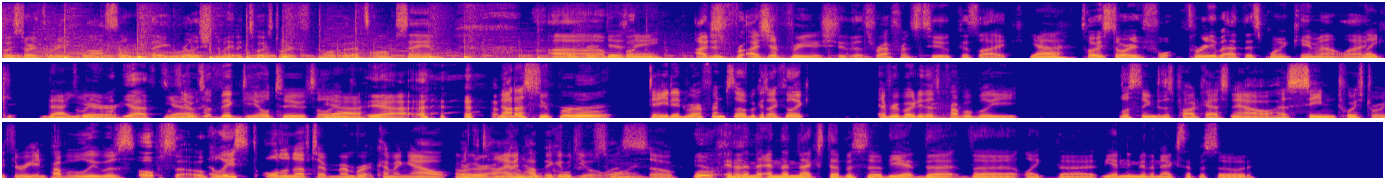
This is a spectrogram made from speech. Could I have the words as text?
Toy Story 3, awesome. They really should have made a Toy Story 4, but that's all I'm saying. Corporate Uh, Disney. I just I just appreciate this reference too, because like Yeah, Toy Story 4, 3 at this point came out like, like, that three year. mo- yeah, Yeah. It was a big deal too. So like, yeah. yeah. not a super Well- dated reference though, because I feel like everybody that's probably listening to this podcast now has seen Toy Story three and probably was Hope so. at least old enough to remember it coming out Or at the they're time and how big of a uncultured deal it was. swine. So Well, Yeah. and then and the next episode, the the the like the the ending to the next episode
